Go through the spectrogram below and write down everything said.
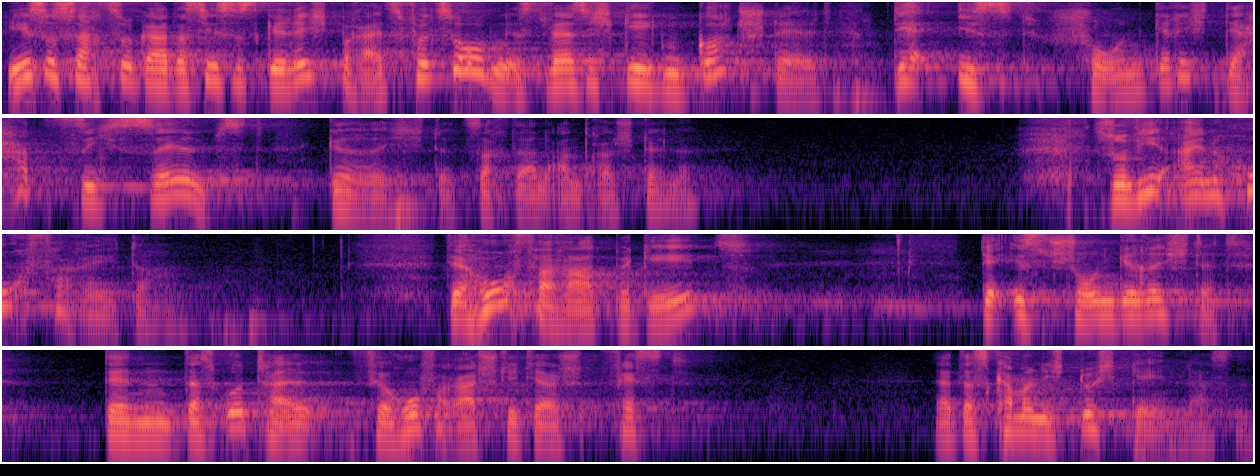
Jesus sagt sogar, dass dieses Gericht bereits vollzogen ist. Wer sich gegen Gott stellt, der ist schon gerichtet. Der hat sich selbst gerichtet, sagt er an anderer Stelle. So wie ein Hochverräter. Wer Hochverrat begeht, der ist schon gerichtet. Denn das Urteil für Hochverrat steht ja fest. Ja, das kann man nicht durchgehen lassen.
